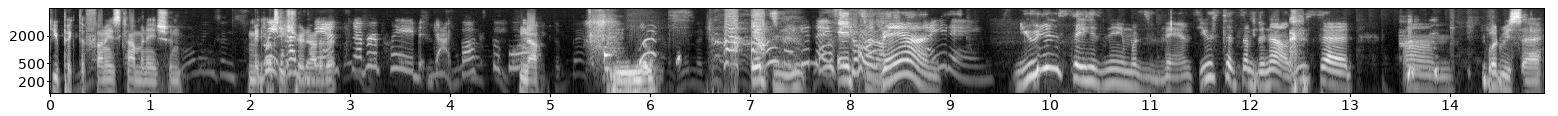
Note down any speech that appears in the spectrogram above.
You pick the funniest combination. Make Wait, a has t-shirt out of Vance it. never played Jackbox before? No. It's Oh my goodness. it's going on? Vance. Exciting. You didn't say his name was Vance. You said something else. You said, um, What'd we say?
